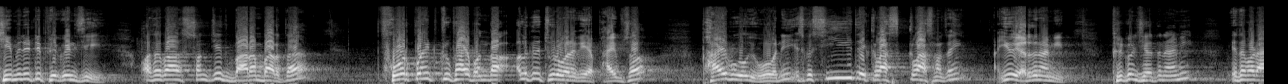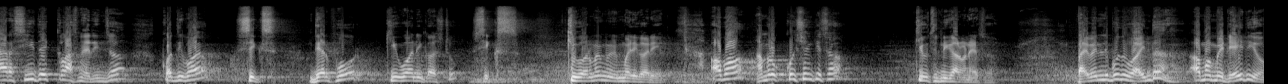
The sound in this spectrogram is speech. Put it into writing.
क्युमुलेटिभ फ्रिक्वेन्सी अथवा सञ्चित बारम्बारता फोर पोइन्ट टू फाइभभन्दा अलिकति ठुलो भनेको यहाँ फाइभ छ। फाइभ हो भने यसको सिधै क्लास क्लासमा चाहिँ यो हेर्दैन हामी। फ्रिक्वेन्सी हेर्दैन हामी यताबाट आएर सिधै क्लासमा हेरिन्छ। कति भयो? Six therefore Q one equals to six Q वानमै मैले गरेँ अब हाम्रो क्वेसन के छ? क्यु थ्री निकाल भनेको छ। भाइ बहिनीले बुझ्नु भयो नि त? अब म मेटाइदियो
